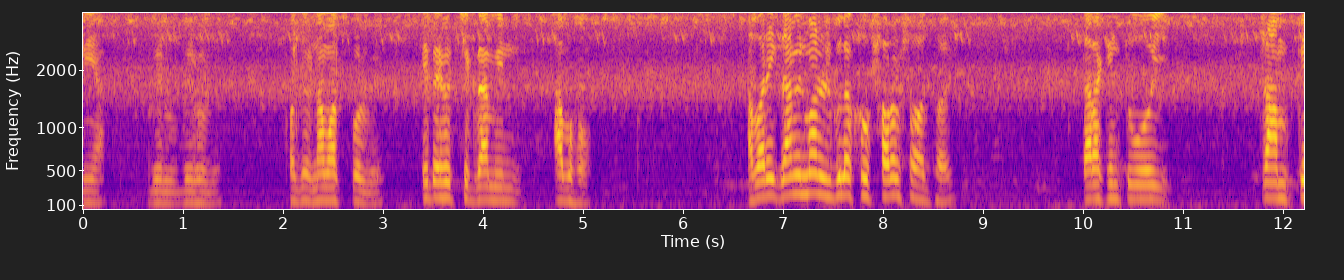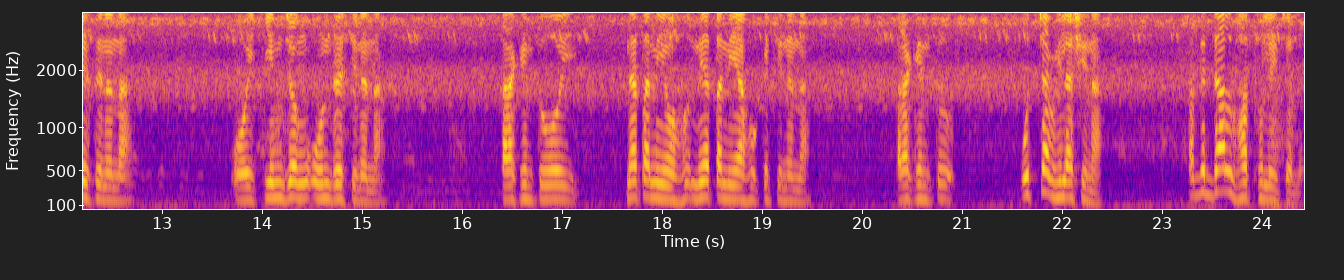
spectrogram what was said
নিয়ে বের বের হবে ফজর নামাজ পড়বে। এটাই হচ্ছে গ্রামীণ আবহাওয়া। আবার এই গ্রামীণ মানুষগুলো খুব সরল সহজ হয়। তারা কিন্তু ওই ট্রাম্পকে চেনে না, ওই কিম জং উনরে চিনে না। তারা কিন্তু ওই নেতানিয় নেতানিয়াহুকে চিনে না। তারা কিন্তু উচ্চাভিলাষী না। তাদের ডাল ভাত হলেই চলে।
